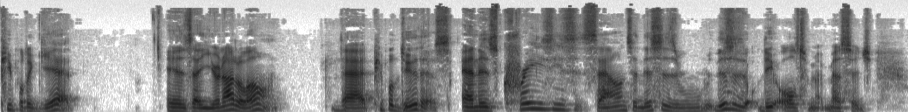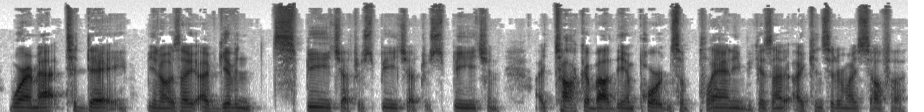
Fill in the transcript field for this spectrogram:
people to get is that you're not alone that people do this and as crazy as it sounds and this is this is the ultimate message where i'm at today you know as I, i've given speech after speech after speech and i talk about the importance of planning because i, I consider myself a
